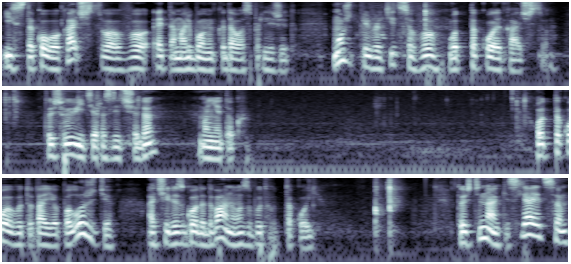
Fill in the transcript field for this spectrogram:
из такого качества в этом альбоме, когда у вас прилежит, может превратиться в вот такое качество. То есть вы видите различия, да, монеток? Вот такой вы туда ее положите, а через года два она у вас будет вот такой. То есть она окисляется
